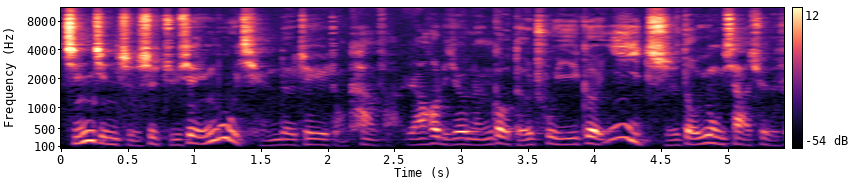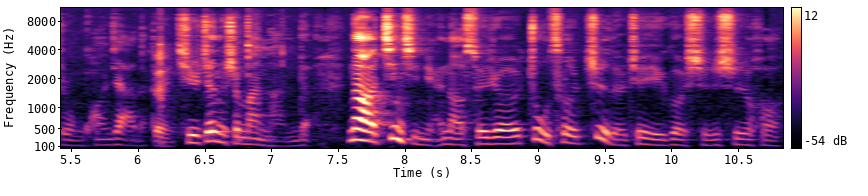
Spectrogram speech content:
仅仅只是局限于目前的这一种看法，然后你就能够得出一个一直都用下去的这种框架的。对其实真的是蛮难的。那近几年呢，随着注册制的这一个实施哈，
